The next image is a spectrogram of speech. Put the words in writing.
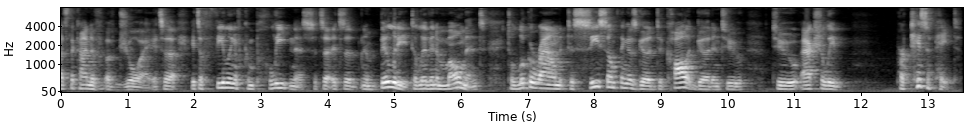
that's the kind of, of joy. It's a it's a feeling of completeness. It's a it's a, an ability to live in a moment to look around to see something as good to call it good and to to actually participate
